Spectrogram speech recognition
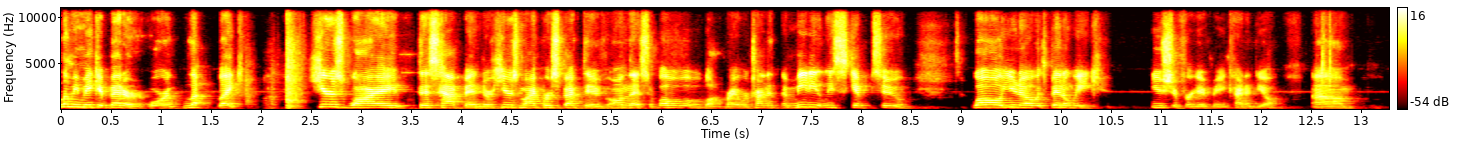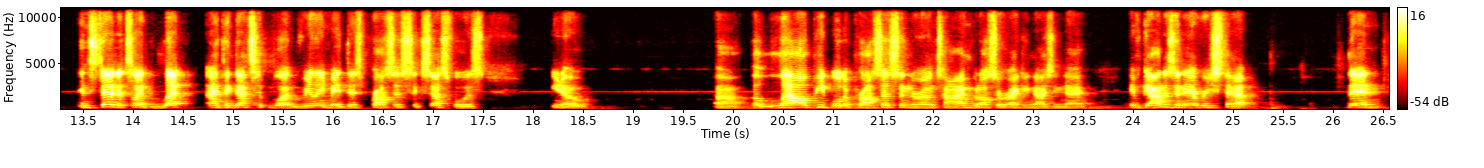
let me make it better or like here's why this happened or here's my perspective on this or blah blah blah blah blah right? We're trying to immediately skip to well you know it's been a week you should forgive me kind of deal. Um, instead it's like let i think that's what really made this process successful is you know uh, allow people to process in their own time but also recognizing that if God is in every step, then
